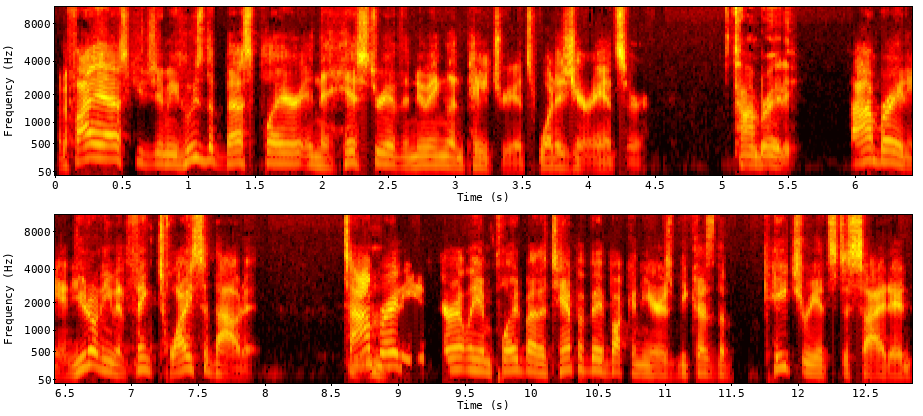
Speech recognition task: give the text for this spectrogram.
But if I ask you, Jimmy, who's the best player in the history of the New England Patriots, what is your answer? Tom Brady. Tom Brady. And you don't even think twice about it. Tom mm-hmm. Brady is currently employed by the Tampa Bay Buccaneers because the Patriots decided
